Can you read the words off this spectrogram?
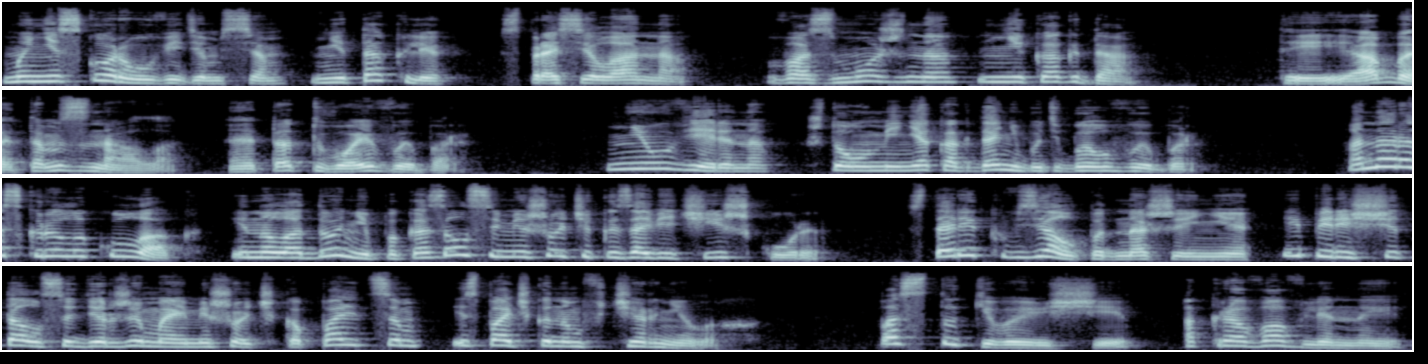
«Мы не скоро увидимся, не так ли?» — спросила она. «Возможно, никогда». «Ты об этом знала», это твой выбор. Не уверена, что у меня когда-нибудь был выбор. Она раскрыла кулак, и на ладони показался мешочек из овечьей шкуры. Старик взял подношение и пересчитал содержимое мешочка пальцем, испачканным в чернилах. Постукивающие, окровавленные,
